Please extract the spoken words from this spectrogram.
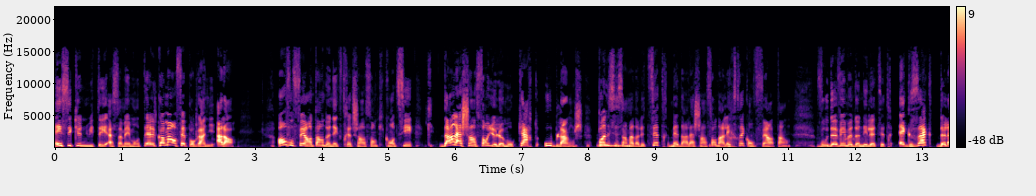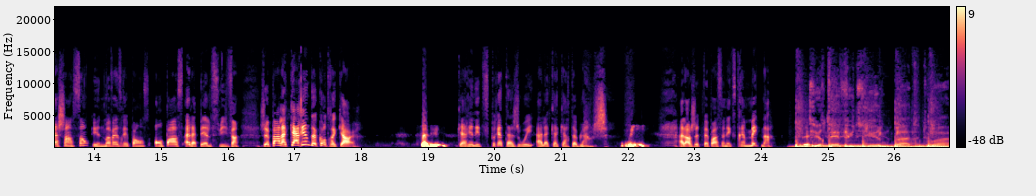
ainsi qu'une nuitée à ce même hôtel. Comment on fait pour gagner? Alors, on vous fait entendre un extrait de chanson qui contient, qui- dans la chanson, il y a le mot carte ou blanche. Pas nécessairement dans le titre, mais dans la chanson, dans l'extrait qu'on vous fait entendre. Vous devez me donner le titre exact de la chanson et une mauvaise réponse. On passe à l'appel suivant. Je parle à Karine de Contrecoeur. Salut. Karine, es-tu prête à jouer à la carte blanche? Oui. Alors, je te fais passer un extrait maintenant. Sur tes futurs pas de toi.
